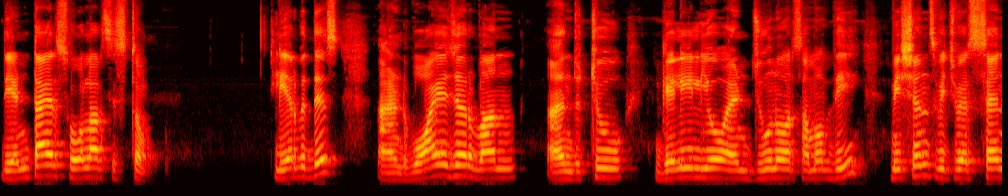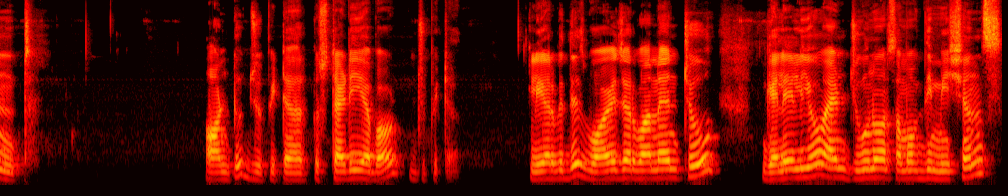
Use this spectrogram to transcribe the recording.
the entire solar system. Clear with this? And Voyager 1 and 2 Galileo and Juno are some of the missions which were sent on to Jupiter to study about Jupiter. Clear with this? Voyager 1 and 2, Galileo and Juno are some of the missions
